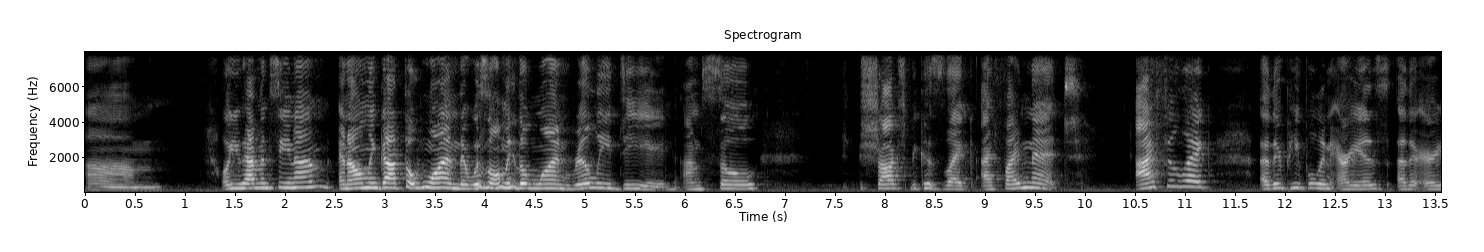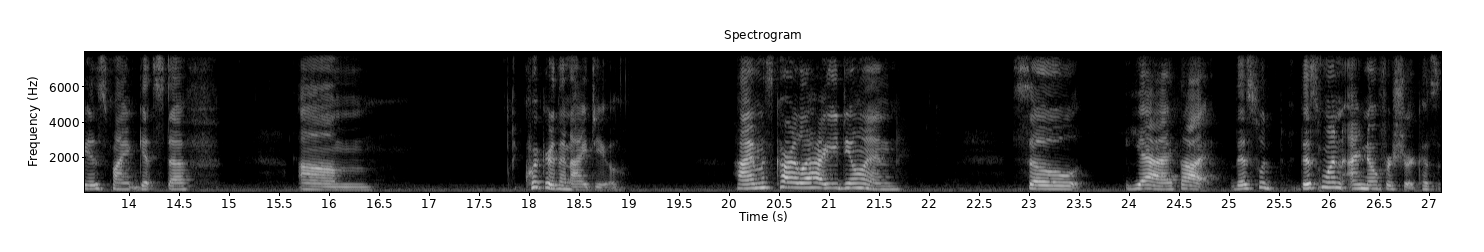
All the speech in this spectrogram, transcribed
um, Oh, you haven't seen them? And I only got the one. There was only the one. Really, D. I'm so shocked because like I find that I feel like other people in areas, other areas find get stuff um quicker than I do. Hi, Miss Carla, how are you doing? So yeah, I thought this would this one I know for sure because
